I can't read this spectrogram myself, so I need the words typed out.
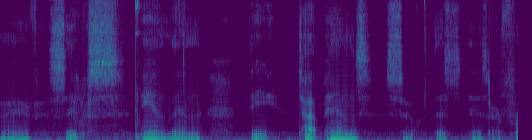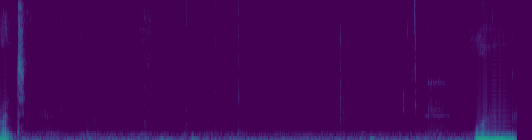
Five, six, and then the top pins. So this is our front. One,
